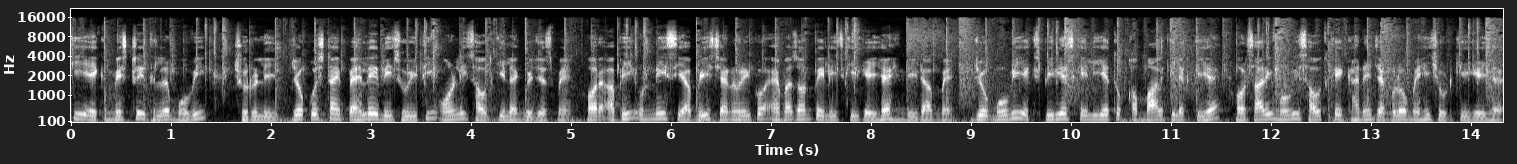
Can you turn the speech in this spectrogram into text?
की एक मिस्ट्री थ्रिलर मूवी चुरली जो कुछ टाइम पहले रिलीज़ हुई थी ओनली साउथ की लैंग्वेजेस में, और अभी 19 या 20 जनवरी को अमेजोन पे रिलीज़ की गई है हिंदी डब में। जो मूवी एक्सपीरियंस के लिए तो कमाल की लगती है, और सारी मूवी साउथ के घने जंगलों में ही शूट की गई है,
